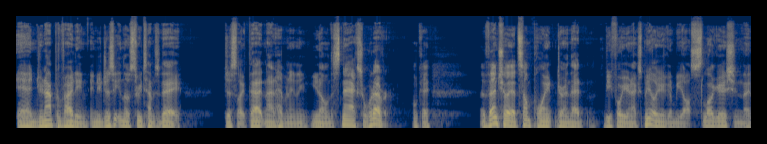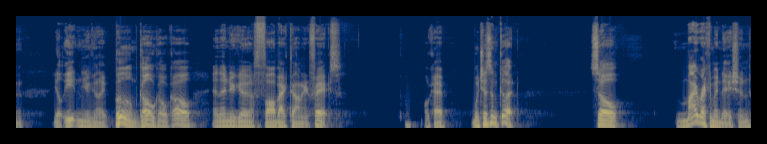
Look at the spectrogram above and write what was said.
and you're not providing and you're just eating those three times a day, just like that, not having any, you know, the snacks or whatever. Okay. Eventually, at some point during that, before your next meal, you're going to be all sluggish and then you'll eat and you're going to like, boom, go, go, go. And then you're going to fall back down on your face. Okay. Which isn't good. So, my recommendation,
